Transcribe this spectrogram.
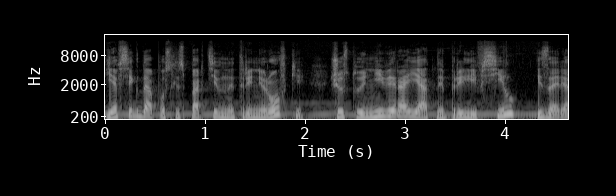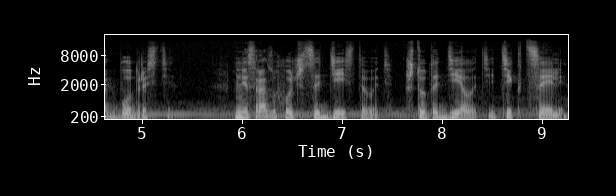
Я всегда после спортивной тренировки чувствую невероятный прилив сил и заряд бодрости – мне сразу хочется действовать, что-то делать, идти к цели.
